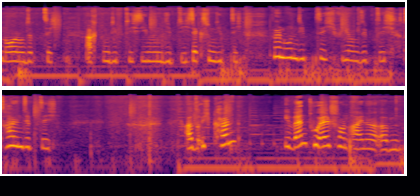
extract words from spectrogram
79, 78, 77, 76, 75, 74, 73. Also ich könnte eventuell schon eine ähm,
